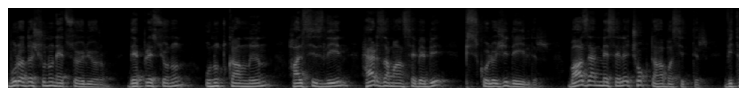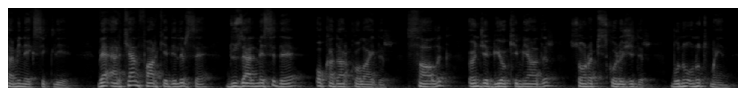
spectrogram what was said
Burada şunu net söylüyorum. Depresyonun, unutkanlığın, halsizliğin her zaman sebebi psikoloji değildir. Bazen mesele çok daha basittir. Vitamin eksikliği ve erken fark edilirse düzelmesi de o kadar kolaydır. Sağlık önce biyokimyadır, sonra psikolojidir. Bunu unutmayın.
